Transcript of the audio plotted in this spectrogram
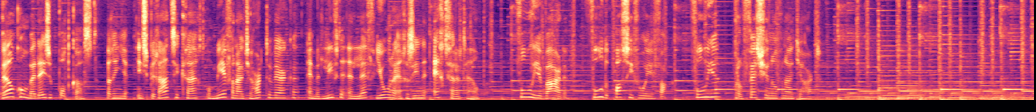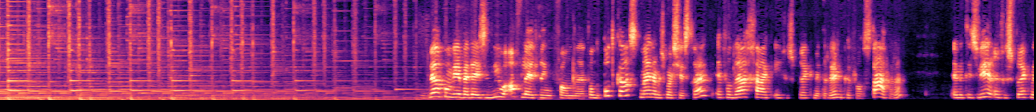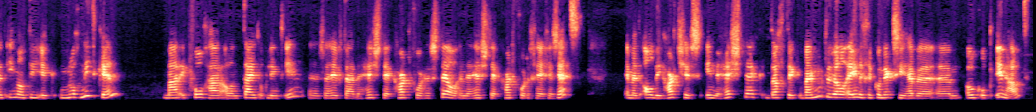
Welkom bij deze podcast, waarin je inspiratie krijgt om meer vanuit je hart te werken en met liefde en lef jongeren en gezinnen echt verder te helpen. Voel je waarde, voel de passie voor je vak, voel je professional vanuit je hart. Welkom weer bij deze nieuwe aflevering van, uh, van de podcast. Mijn naam is Marcia Struik en vandaag ga ik in gesprek met Remke van Staveren. En het is weer een gesprek met iemand die ik nog niet ken, maar ik volg haar al een tijd op LinkedIn. Uh, ze heeft daar de hashtag Hart voor Herstel en de hashtag Hart voor de GGZ. En met al die hartjes in de hashtag dacht ik, wij moeten wel enige connectie hebben, um, ook op inhoud.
